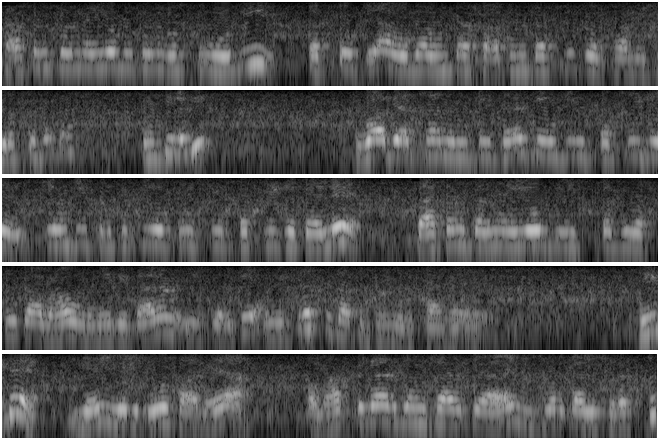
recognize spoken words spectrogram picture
शासन करने योग्य कोई वस्तु होगी, तब तो क्या होगा? उनका शासन कर्तृत्व और स्वामिश्वस्त होगा। उनकी लगी? वह व्याख्यान अंकित है, क्योंकि उत्पत्ति के, क्योंकि प्रकृति और पुरुष की उत्पत्ति के पहले शासन करने योग्य इस वस्तु का अभाव होने के कारण ईश्वर के अनिश्वस्त का कथन होता है। ठीक है? यही एक दोष आ गया। और भाष्यकार के अनुसार क्या है, ईश्वर का ईश्वरत्व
